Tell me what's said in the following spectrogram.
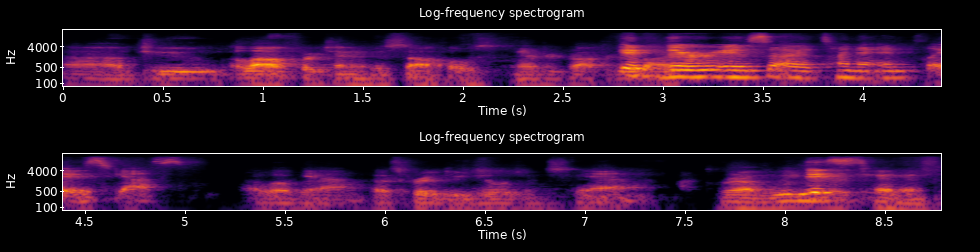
uh, to allow for tenant estoppels in every property? If there is a tenant in place, yes. I love that. Yeah. That's great due diligence. Yeah. Around leaving a tenant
